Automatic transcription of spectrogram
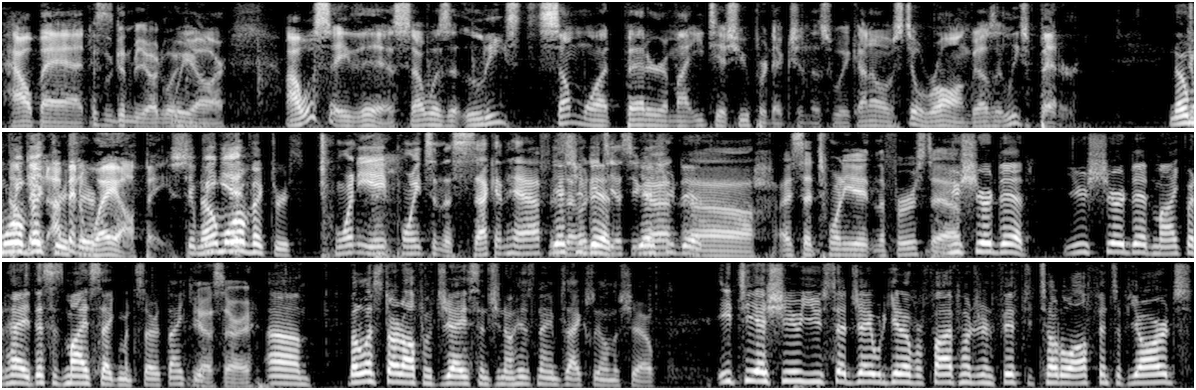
how bad This is going to be ugly. we are. I will say this: I was at least somewhat better in my ETSU prediction this week. I know I was still wrong, but I was at least better. No I've moral been- victories. I've been here. way off base. Did no more victories. 28 points in the second half? Is Yes, that you what did. ETSU Yes, got? you did. Uh, I said 28 in the first half. You sure did. You sure did, Mike. But hey, this is my segment, sir. Thank you. Yeah, sorry. Um, but let's start off with Jay, since you know his name's actually on the show. ETSU, you said Jay would get over 550 total offensive yards.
